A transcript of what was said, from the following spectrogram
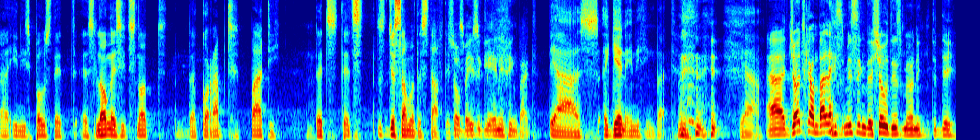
uh, in his post that as long as it's not the corrupt party, that's that's just some of the stuff that. So basically anything but. yes, again anything but. yeah. Uh, George Kambala is missing the show this morning, today.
